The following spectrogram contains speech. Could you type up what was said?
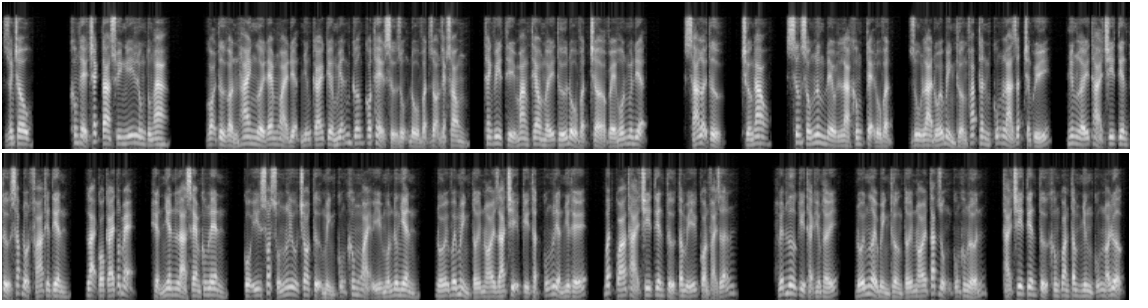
Doanh châu, không thể trách ta suy nghĩ lung tung a gọi từ gần hai người đem ngoài điện những cái kia miễn cưỡng có thể sử dụng đồ vật dọn dẹp xong, thanh vi thì mang theo mấy thứ đồ vật trở về hôn nguyên điện. Xá lợi tử, trường đao, xương sống lưng đều là không tệ đồ vật, dù là đối bình thường pháp thân cũng là rất chân quý, nhưng lấy thải chi tiên tử sắp đột phá thiên tiên, lại có cái tốt mẹ, hiển nhiên là xem không lên, cố ý xót xuống lưu cho tự mình cũng không ngoài ý muốn đương nhiên, đối với mình tới nói giá trị kỳ thật cũng liền như thế, bất quá thải chi tiên tử tâm ý còn phải dẫn. Huyễn hư kỳ thạch hiếm thấy, đối người bình thường tới nói tác dụng cũng không lớn, thải chi tiên tử không quan tâm nhưng cũng nói được.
